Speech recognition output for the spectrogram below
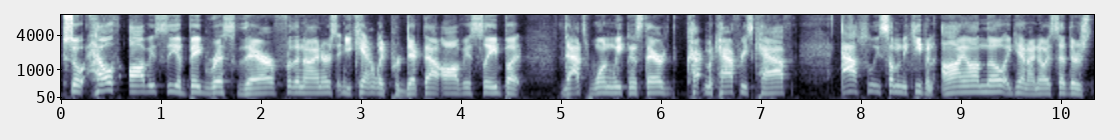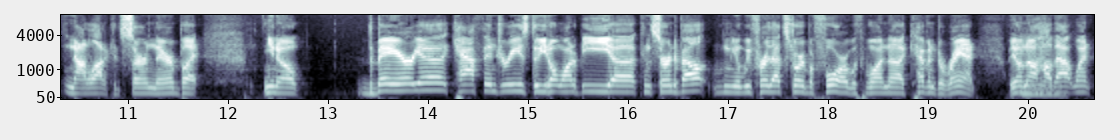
So health obviously a big risk there for the Niners, and you can't really predict that obviously, but that's one weakness there. McCaffrey's calf absolutely something to keep an eye on though again i know i said there's not a lot of concern there but you know the bay area calf injuries that you don't want to be uh, concerned about. You know we've heard that story before with one uh, kevin durant. We don't know how that went.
